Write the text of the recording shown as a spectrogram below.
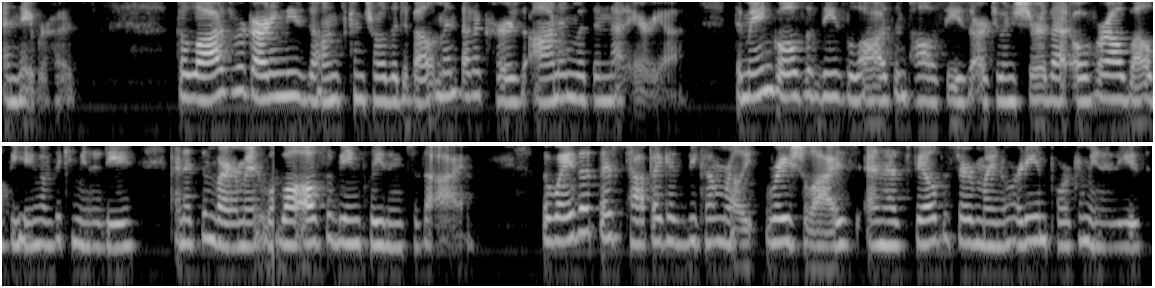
and neighborhoods. The laws regarding these zones control the development that occurs on and within that area. The main goals of these laws and policies are to ensure that overall well being of the community and its environment while also being pleasing to the eye. The way that this topic has become racialized and has failed to serve minority and poor communities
